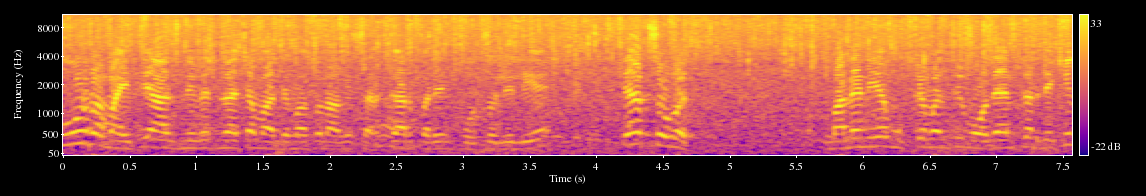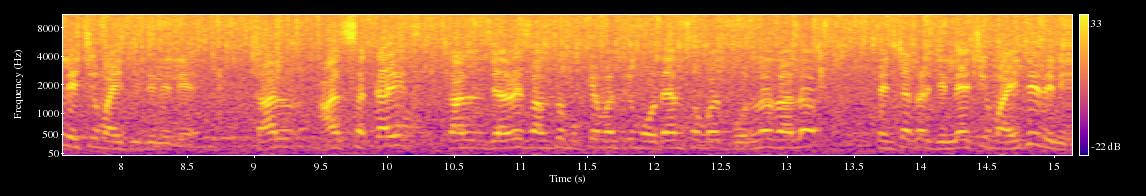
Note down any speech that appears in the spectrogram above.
पूर्ण माहिती आज निवेदनाच्या माध्यमातून आम्ही सरकारपर्यंत पोहोचवलेली आहे. त्याचसोबत माननीय मुख्यमंत्री मोदयांकर देखील याची माहिती दिलेली आहे. काल आज सकाळी काल ज्यावेळेस आमचं मुख्यमंत्री मोदयांसोबत बोलणं झालं त्यांच्याकडे जिल्ह्याची माहिती दिली.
